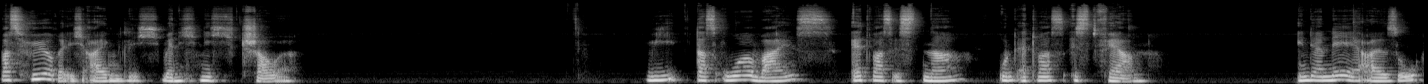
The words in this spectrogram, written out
was höre ich eigentlich, wenn ich nicht schaue. Wie das Ohr weiß, etwas ist nah und etwas ist fern. In der Nähe also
